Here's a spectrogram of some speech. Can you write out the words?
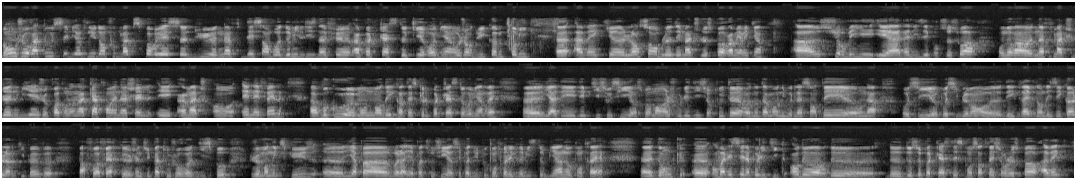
Bonjour à tous et bienvenue dans Full Map Sport US du 9 décembre 2019, euh, un podcast qui revient aujourd'hui comme promis euh, avec euh, l'ensemble des matchs de sport américain à surveiller et à analyser pour ce soir. On aura 9 matchs de NBA, je crois qu'on en a 4 en NHL et un match en NFL. Alors beaucoup euh, m'ont demandé quand est-ce que le podcast reviendrait. Euh, il y a des, petits soucis en ce moment, hein, je vous l'ai dit sur Twitter, euh, notamment au niveau de la santé. on a aussi possiblement des grèves dans les écoles hein, qui peuvent parfois faire que je ne suis pas toujours dispo. Je m'en excuse. Il n'y a pas, voilà, il y a pas de souci. Hein, c'est pas du tout contre les grévistes, bien au contraire. Euh, donc, euh, on va laisser la politique en dehors de, euh, de, de, ce podcast et se concentrer sur le sport avec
